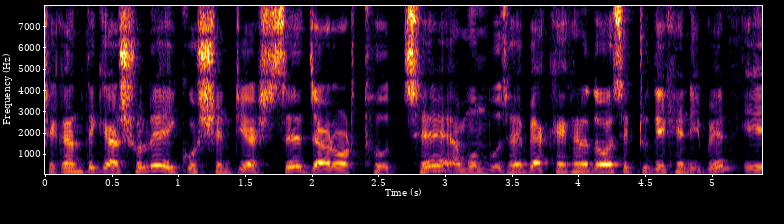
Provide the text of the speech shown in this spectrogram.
সেখান থেকে আসলে এই কোশ্চেনটি আসছে, যার অর্থ হচ্ছে, এমন বোঝায়, ব্যাখ্যা এখানে দেওয়া আছে, একটু দেখে নেবেন। এ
